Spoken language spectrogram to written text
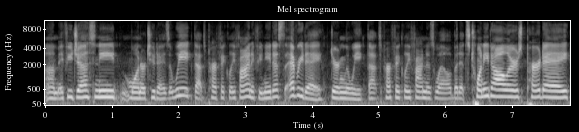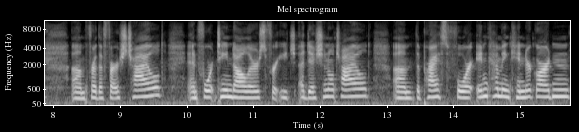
um, if you just need one or two days a week, that's perfectly fine. If you need us every day during the week, that's perfectly fine as well. But it's $20 per day um, for the first child and $14 for each additional child. Um, the price for incoming kindergarten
